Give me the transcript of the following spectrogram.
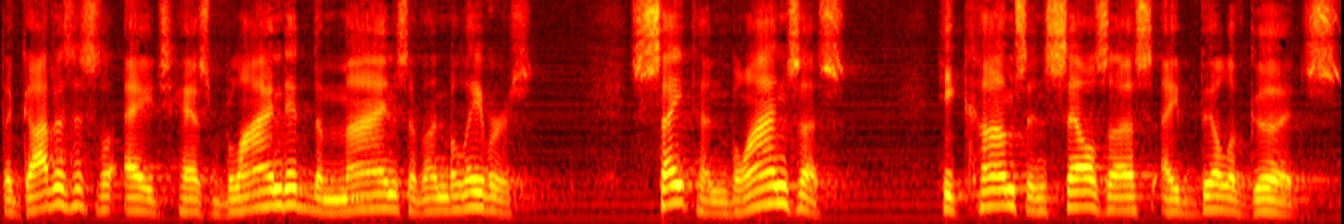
the God of this age has blinded the minds of unbelievers. Satan blinds us. He comes and sells us a bill of goods.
